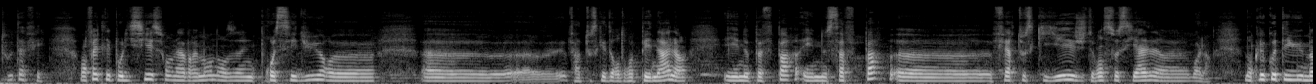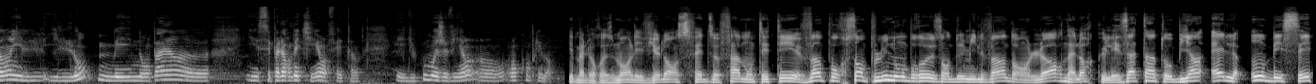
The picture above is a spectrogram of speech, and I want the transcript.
Tout à fait. En fait, les policiers sont là vraiment dans une procédure, euh, enfin tout ce qui est d'ordre pénal, hein, et ne peuvent pas et ne savent pas faire tout ce qui est justement social, voilà. Donc le côté humain, ils l'ont, mais ils n'ont pas, c'est pas leur métier en fait. Hein. Et du coup, moi, je viens en, en complément. Et malheureusement, les violences faites aux femmes ont été 20% plus nombreuses en 2020 dans l'Orne, alors que les atteintes aux biens, elles, ont baissé.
